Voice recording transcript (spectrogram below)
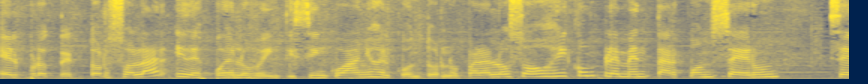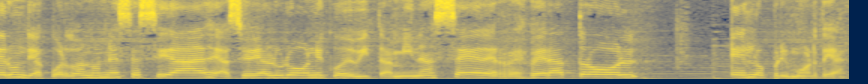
el protector solar y después de los 25 años el contorno para los ojos y complementar con serum serum de acuerdo a las necesidades de ácido hialurónico, de vitamina C, de resveratrol, es lo primordial.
